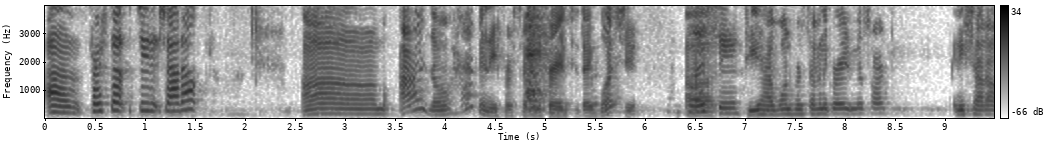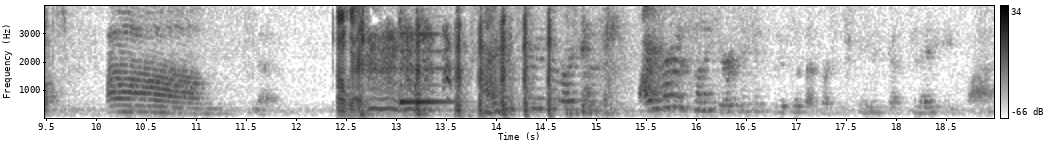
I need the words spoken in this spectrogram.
Um, first up, student shout outs. Um, I don't have any for seventh grade today. Bless you. Bless Uh, you. Do you have one for seventh grade, Miss Hart? Any shout outs? Um, no. Okay. I just the right. I heard a ton of hero tickets to the kids that participated yesterday in class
